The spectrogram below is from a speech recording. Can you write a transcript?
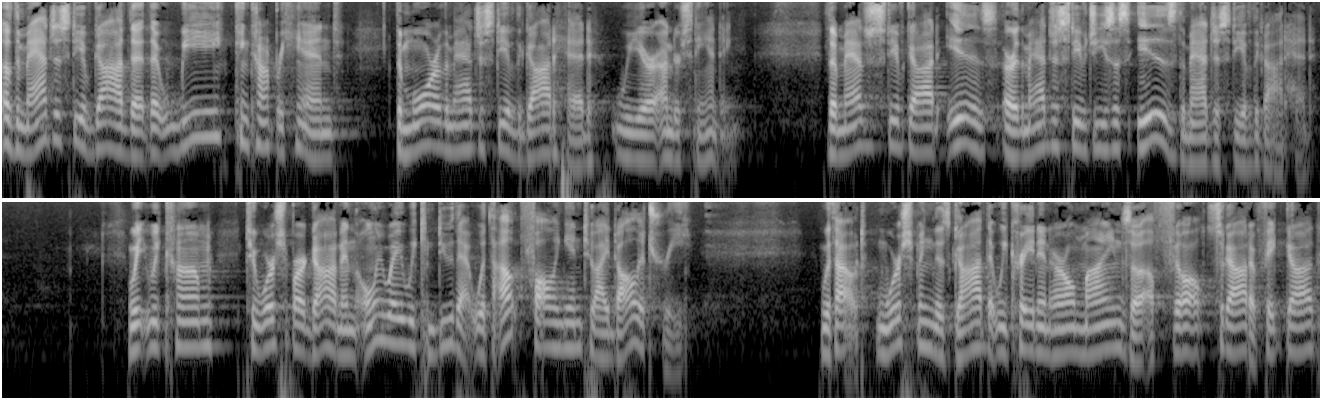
of the majesty of God that, that we can comprehend, the more of the majesty of the Godhead we are understanding. The majesty of God is, or the majesty of Jesus is the majesty of the Godhead. We, we come to worship our God, and the only way we can do that without falling into idolatry, without worshiping this God that we create in our own minds, a, a false God, a fake God,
